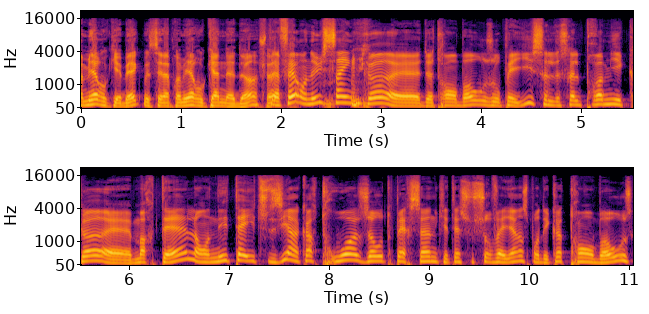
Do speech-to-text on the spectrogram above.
Première au Québec, mais c'est la première au Canada. en Tout à fait. On a eu cinq cas euh, de thrombose au pays. Ce serait le premier cas euh, mortel. On est à étudier encore trois autres personnes qui étaient sous surveillance pour des cas de thrombose.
